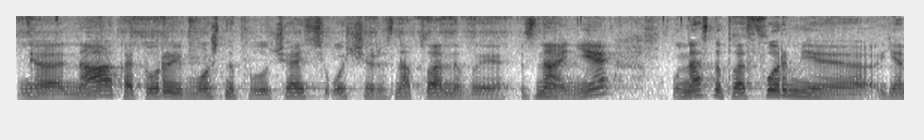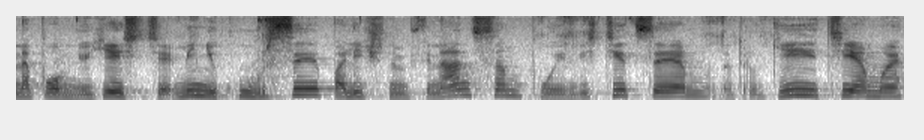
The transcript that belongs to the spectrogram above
э, на которой можно получать очень разноплановые знания. У нас на платформе, я напомню, есть мини-курсы по личным финансам, по инвестициям, на другие темы.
